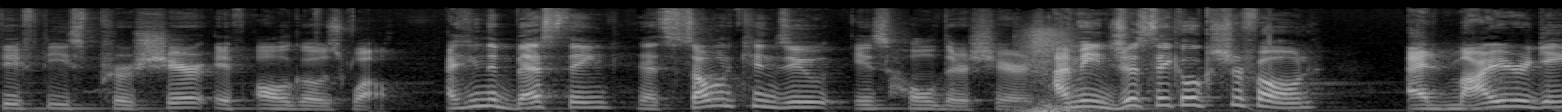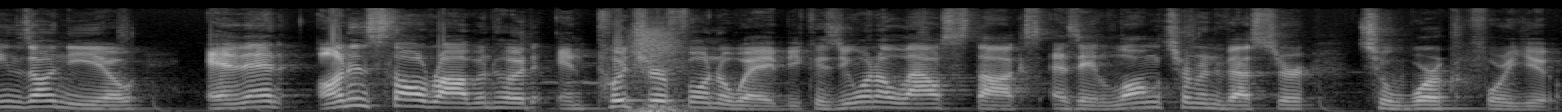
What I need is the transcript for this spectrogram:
50s per share if all goes well. I think the best thing that someone can do is hold their shares. I mean, just take a look at your phone, admire your gains on NIO, and then uninstall Robinhood and put your phone away because you want to allow stocks as a long-term investor to work for you.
